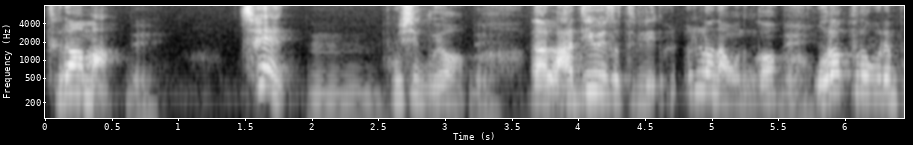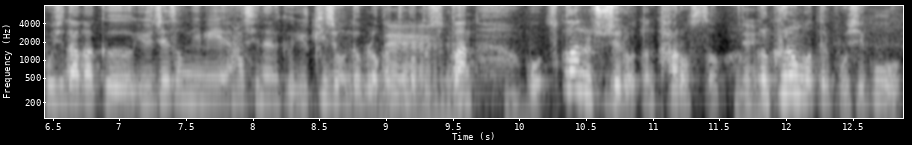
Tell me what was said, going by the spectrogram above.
드라마, 네. 책 음. 보시고요. 네. 나 라디오에서 들리 흘러나오는 거 네. 오락 프로그램 보시다가 그 유재석님이 하시는 그 유키즈 온더블럭 같은 네, 것도 습관 네. 음. 뭐 습관을 주제로 어떤 다뤘어. 네. 그럼 그런 것들 보시고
